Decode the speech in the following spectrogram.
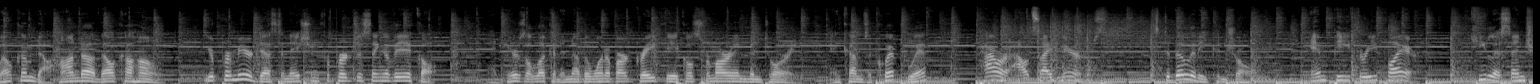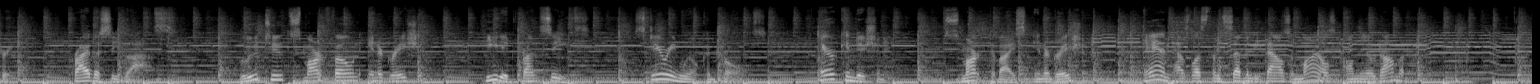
Welcome to Honda of El Cajon, your premier destination for purchasing a vehicle. And here's a look at another one of our great vehicles from our inventory and comes equipped with power outside mirrors, stability control, MP3 player, keyless entry, privacy glass, Bluetooth smartphone integration, heated front seats, steering wheel controls, air conditioning, smart device integration, and has less than 70,000 miles on the odometer.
